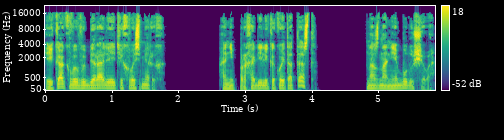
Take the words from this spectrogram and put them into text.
И как вы выбирали этих восьмерых? Они проходили какой-то тест на знание будущего?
